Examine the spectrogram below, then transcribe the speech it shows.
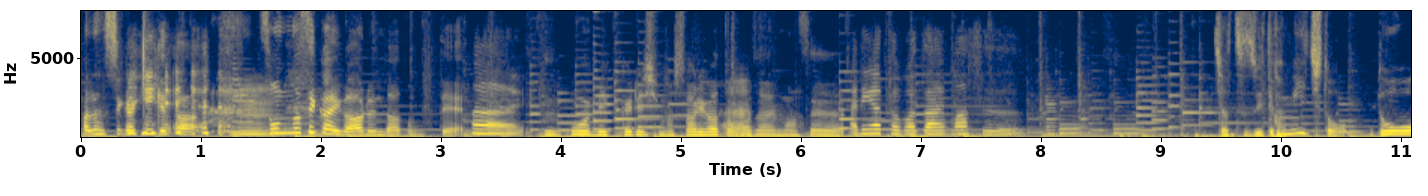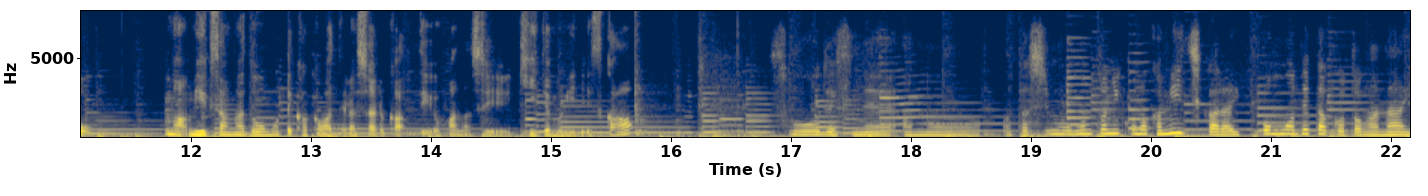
話が聞けた、うんそんな世界があるんだと思ってはい。すごいびっくりしましたありがとうございます、ありがとうございます。じゃあ続いて上市とどうまあみゆきさんがどう思って関わってらっしゃるかっていうお話聞いてもいいですか？そうですね。あの私も本当にこの上市から一本も出たことがない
